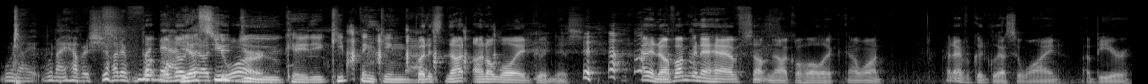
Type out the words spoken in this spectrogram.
when I when I have a shot of No- Fernet. well, no yes, you, you do, Katie. Keep thinking that. But it's not unalloyed goodness. I don't know if I'm going to have something alcoholic. I want. I'd have a good glass of wine, a beer.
